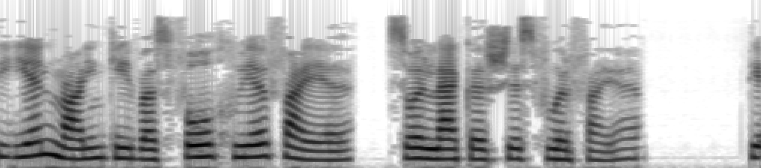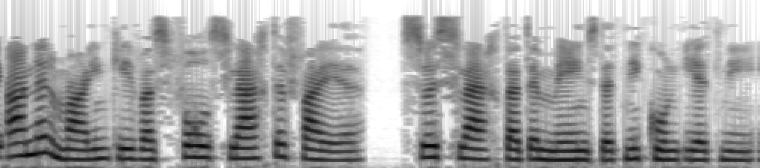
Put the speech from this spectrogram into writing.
Die een maankie was vol goede vijien, zo so lekker soos voor vijien. Die ander maankie was vol slechte vijien, zo so slecht dat een mens dit niet kon eet nie.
